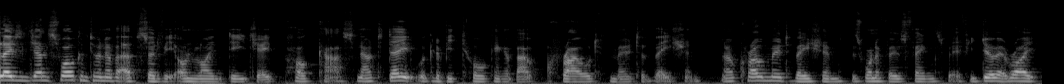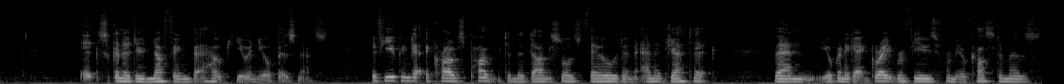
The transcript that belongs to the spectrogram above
Ladies and gents, welcome to another episode of the Online DJ podcast. Now, today we're going to be talking about crowd motivation. Now, crowd motivation is one of those things that if you do it right, it's going to do nothing but help you and your business. If you can get the crowds pumped and the dance floors filled and energetic, then you're going to get great reviews from your customers.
